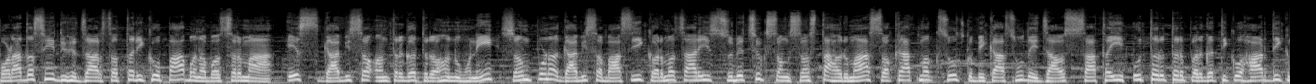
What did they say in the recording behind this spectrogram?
बडा दशैं दुई हजार सत्तरीको पावन अवसरमा यस गाविस अन्तर्गत रहनुहुने सम्पूर्ण गाविसवासी कर्मचारी शुभेच्छुक सङ्घ संस्थाहरूमा सकारात्मक सोचको विकास हुँदै जाओस्। साथै उत्तर उत्तर प्रगतिको हार्दिक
